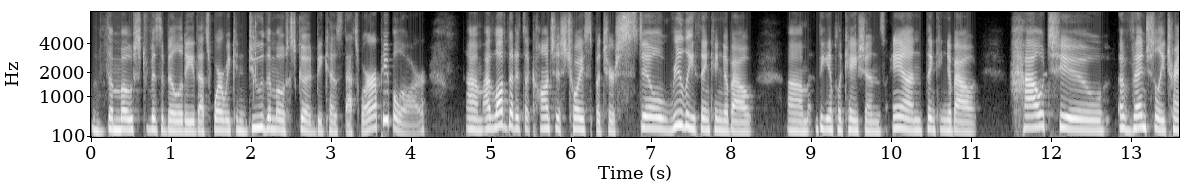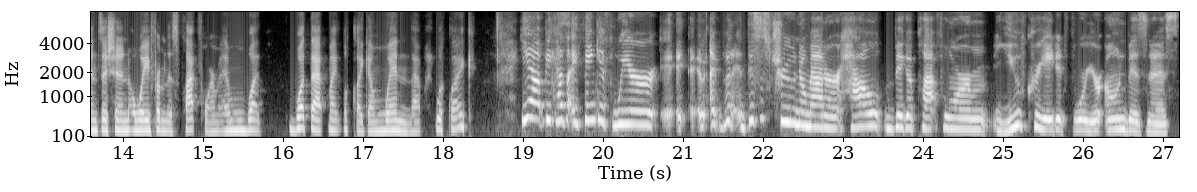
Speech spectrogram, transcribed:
the most visibility. That's where we can do the most good because that's where our people are. Um, I love that it's a conscious choice, but you're still really thinking about um, the implications and thinking about how to eventually transition away from this platform and what what that might look like and when that might look like. Yeah, because I think if we're, eh, eh, eh, but this is true no matter how big a platform you've created for your own business,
